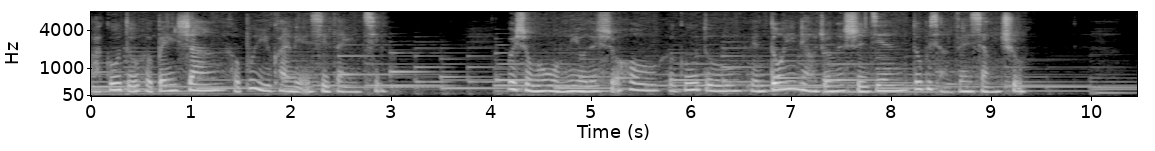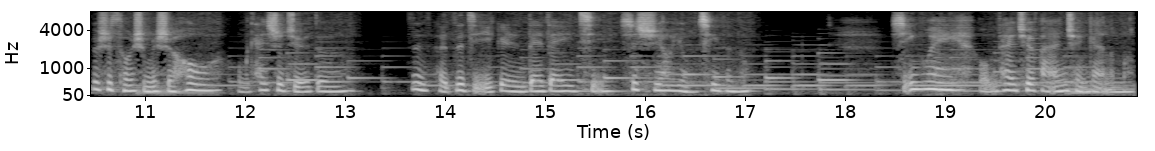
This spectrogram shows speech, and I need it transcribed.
把孤独和悲伤和不愉快联系在一起？为什么我们有的时候和孤独连多一秒钟的时间都不想再相处？又是从什么时候，我们开始觉得自和自己一个人待在一起是需要勇气的呢？是因为我们太缺乏安全感了吗？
